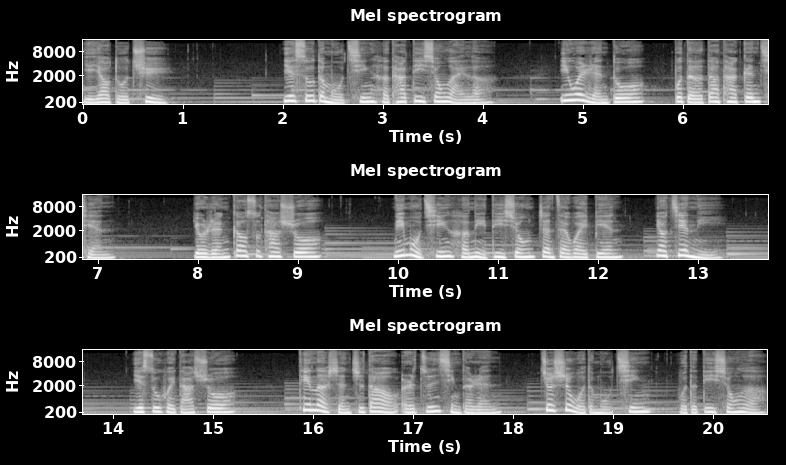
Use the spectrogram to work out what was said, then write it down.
也要夺去。耶稣的母亲和他弟兄来了，因为人多，不得到他跟前。有人告诉他说：“你母亲和你弟兄站在外边，要见你。”耶稣回答说：“听了神之道而遵行的人，就是我的母亲、我的弟兄了。”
